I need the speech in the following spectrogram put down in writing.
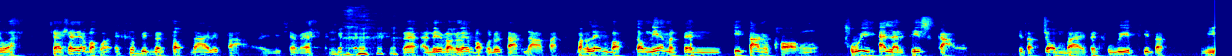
ตัวฉันแค่จะบอกว่าเอ๊ะเครื่องบินมันตกได้หรือเปล่าอะไรอย่างนี้ใช่ไหมนะอันนี้บางเล่มบอกมนุษย์ต่างดาวไป บางเล่มบอกตรงเนี้ยมันเป็นที่ตั้งของทวีปแอตแลนติสเก่า ที่แบบจมไปเป็นทวีปที่แบบมี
